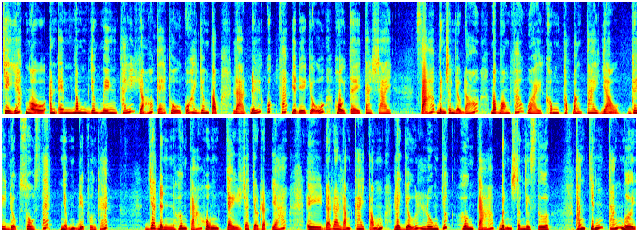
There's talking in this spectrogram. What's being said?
Chị giác ngộ anh em nông dân miên thấy rõ kẻ thù của hai dân tộc là đế quốc Pháp và địa chủ, hội tề tai sai. Xã Bình Sơn nhờ đó mà bọn phá hoại không thọc bằng tay vào gây được xô xát những địa phương khác. Gia đình Hương Cả Hùng chạy ra chợ rạch giá, y đã ra làm cai tổng là giữ luôn chức Hương Cả Bình Sơn như xưa – Tháng 9, tháng 10,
